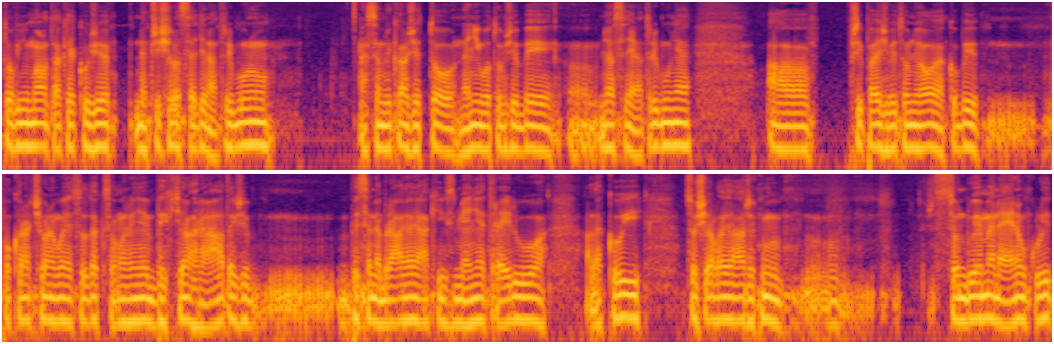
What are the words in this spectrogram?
to vnímal tak, jako že nepřišel sedět na tribunu, já jsem říkal, že to není o tom, že by eh, měl sedět na tribuně a v případě, že by to mělo jakoby pokračovat nebo něco, tak samozřejmě bych chtěl hrát, takže by se nebránil nějakých změně tradu a, a takový, což ale já řeknu, sondujeme nejenom kvůli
